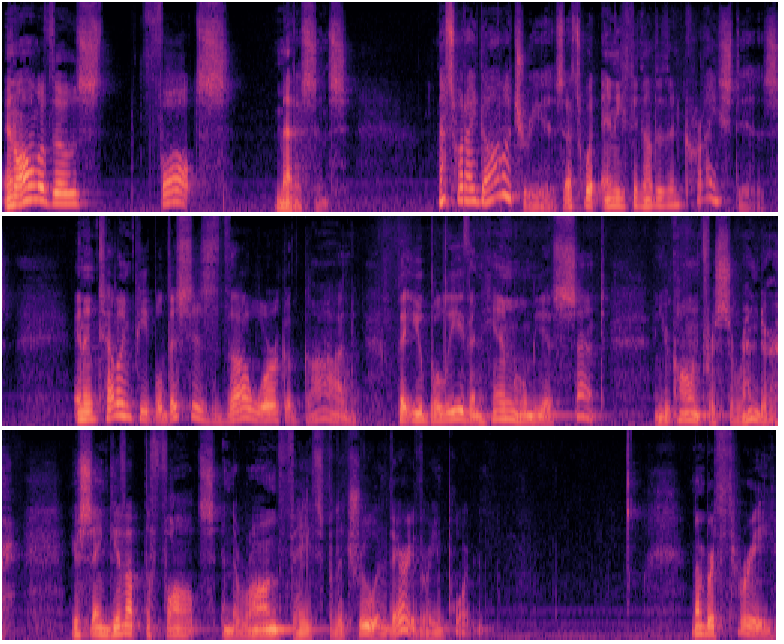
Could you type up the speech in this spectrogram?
And all of those false medicines. That's what idolatry is. That's what anything other than Christ is. And in telling people this is the work of God, that you believe in Him whom He has sent, and you're calling for surrender, you're saying give up the false and the wrong faiths for the true and very, very important. Number three,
